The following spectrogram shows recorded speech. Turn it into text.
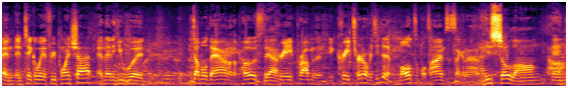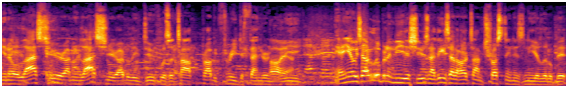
and, and take away a three-point shot and then he would double down on the post and Yeah. create problems and create turnovers. He did it multiple times in the second half. He's so long, and you know, last year, I mean, last year, I believe Duke was a top, probably three defender in the Oh, yeah. league, and you know, he's had a little bit of knee issues, and I think he's had a hard time trusting his knee a little bit.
